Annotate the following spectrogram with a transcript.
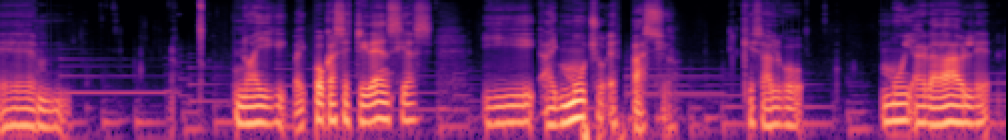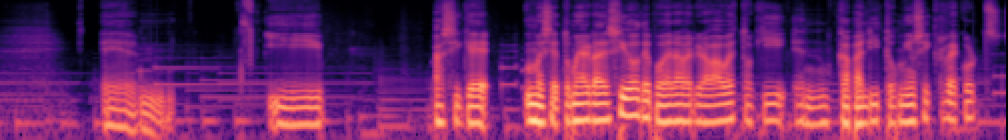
Em, no hay, hay pocas estridencias y hay mucho espacio, que es algo muy agradable. Em, y así que me siento muy agradecido de poder haber grabado esto aquí en Capalito Music Records,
